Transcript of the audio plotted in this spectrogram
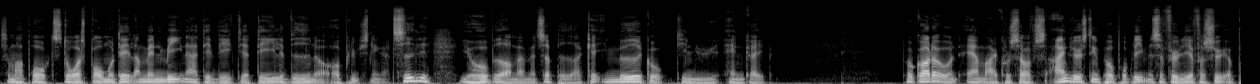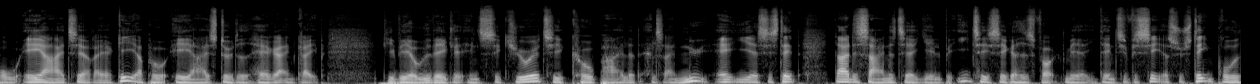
som har brugt store sprogmodeller, men mener, at det er vigtigt at dele viden og oplysninger tidligt, i håbet om, at man så bedre kan imødegå de nye angreb. På godt og ondt er Microsofts egen løsning på problemet selvfølgelig at forsøge at bruge AI til at reagere på AI-støttet hackerangreb. De er ved at udvikle en Security Copilot, altså en ny AI-assistent, der er designet til at hjælpe IT-sikkerhedsfolk med at identificere systembrud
